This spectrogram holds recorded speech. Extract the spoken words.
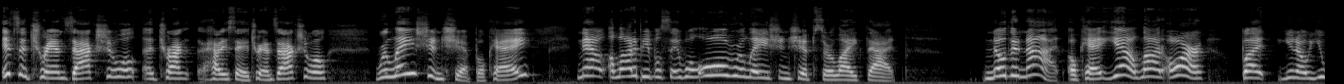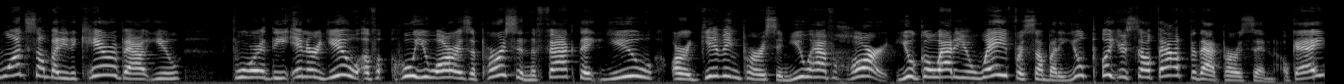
It's a transactional, a tra- how do you say, a transactional relationship, okay? Now, a lot of people say, well, all relationships are like that. No, they're not, okay? Yeah, a lot are, but you know, you want somebody to care about you for the inner you of who you are as a person, the fact that you are a giving person, you have heart, you'll go out of your way for somebody, you'll put yourself out for that person, okay?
